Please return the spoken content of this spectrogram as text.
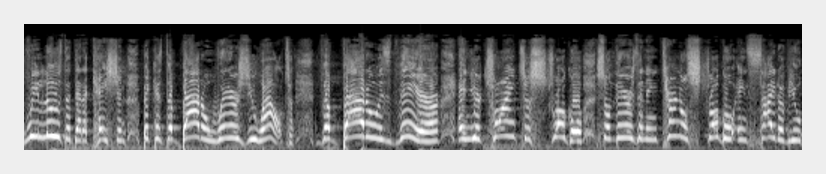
We lose the dedication because the battle wears you out. The battle is there and you're trying to struggle. So there's an internal struggle inside of you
